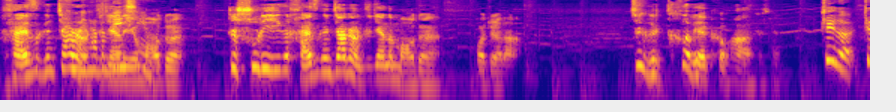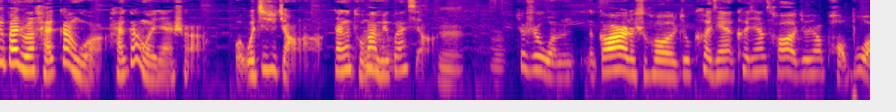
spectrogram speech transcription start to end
孩子跟家长之间的一个矛盾，这树立一个孩子跟家长之间的矛盾，我觉得这个特别可怕的事情。这个这个班主任还干过还干过一件事儿，我我继续讲了，啊，但跟头发没关系啊。嗯嗯就是我们高二的时候，就课间课间操就要跑步，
